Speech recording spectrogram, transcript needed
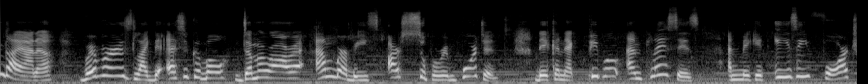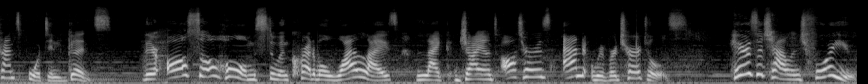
In Guyana, rivers like the Essequibo, Demerara, and Berbice are super important. They connect people and places and make it easy for transporting goods. They're also homes to incredible wildlife like giant otters and river turtles. Here's a challenge for you.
